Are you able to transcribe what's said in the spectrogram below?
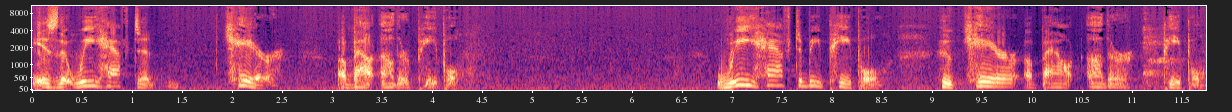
is that we have to care about other people. We have to be people who care about other people.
